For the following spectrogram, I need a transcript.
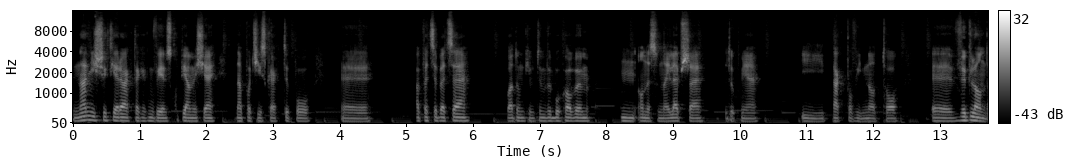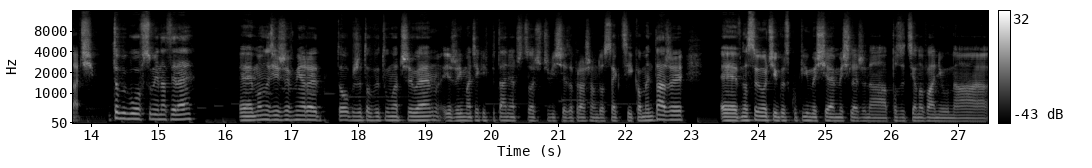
na niższych tierach, tak jak mówiłem, skupiamy się na pociskach typu e, APCBC, ładunkiem tym wybuchowym. Mm, One są najlepsze według mnie i tak powinno to e, wyglądać. I to by było w sumie na tyle. E, Mam nadzieję, że w miarę dobrze to wytłumaczyłem. Jeżeli macie jakieś pytania czy coś, oczywiście zapraszam do sekcji komentarzy. E, W następnym odcinku skupimy się, myślę, że na pozycjonowaniu, na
